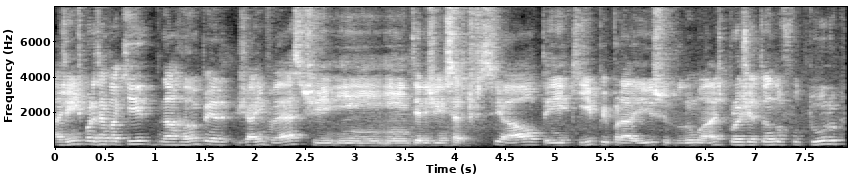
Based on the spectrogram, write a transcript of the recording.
a gente, por exemplo, aqui na Hamper já investe em, em inteligência artificial, tem equipe para isso e tudo mais, projetando o futuro,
